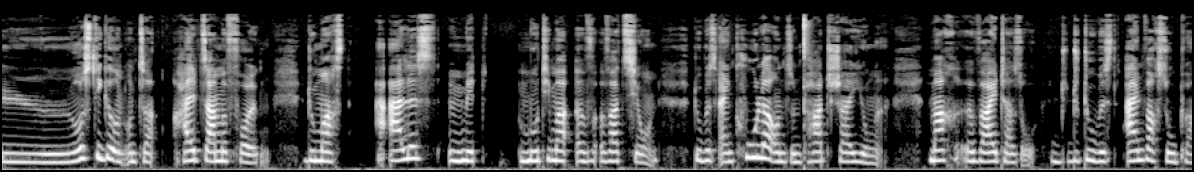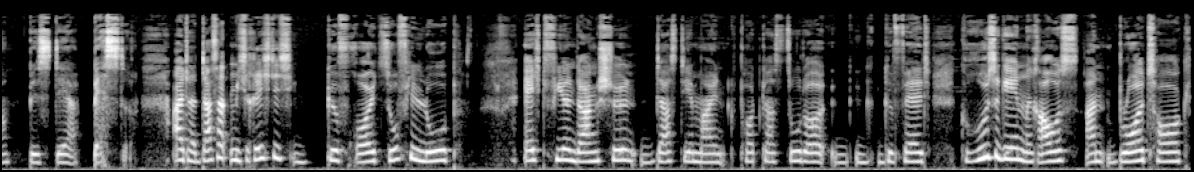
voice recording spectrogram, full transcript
lustige und unterhaltsame Folgen. Du machst alles mit Motivation. Du bist ein cooler und sympathischer Junge. Mach weiter so. Du, du, bist einfach super. Bist der Beste. Alter, das hat mich richtig gefreut. So viel Lob. Echt vielen Dank. Schön, dass dir mein Podcast so doll gefällt. Grüße gehen raus an Brawl Talk.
